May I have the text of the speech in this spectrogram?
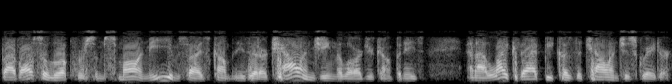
but I've also looked for some small and medium-sized companies that are challenging the larger companies, and I like that because the challenge is greater.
